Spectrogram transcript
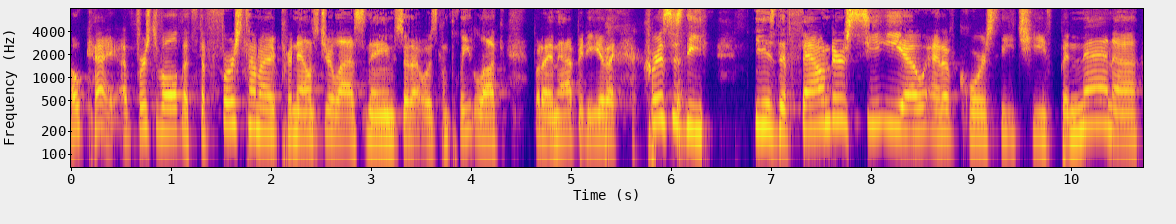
Okay. Uh, first of all, that's the first time I pronounced your last name, so that was complete luck. But I'm happy to hear that. Chris is the he is the founder, CEO, and of course the chief banana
